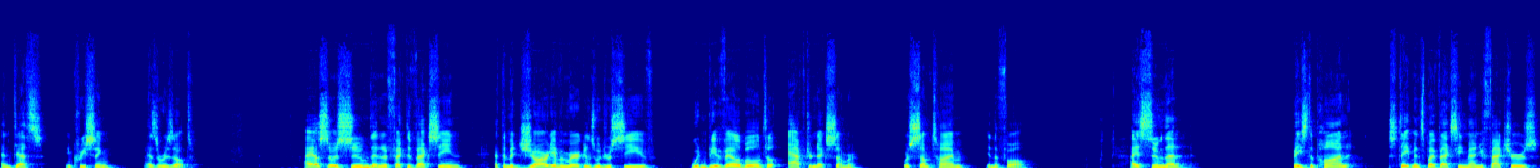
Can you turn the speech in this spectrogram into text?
and deaths increasing as a result. I also assumed that an effective vaccine that the majority of Americans would receive wouldn't be available until after next summer or sometime in the fall. I assume that based upon statements by vaccine manufacturers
